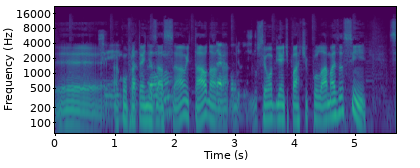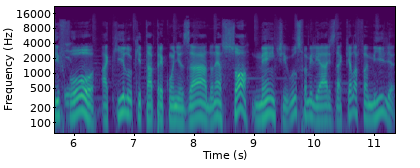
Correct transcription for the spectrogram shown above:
é, Sim, a confraternização e tal, na, na, no seu ambiente particular, mas assim, Se for aquilo que está preconizado, né, somente os familiares daquela família,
